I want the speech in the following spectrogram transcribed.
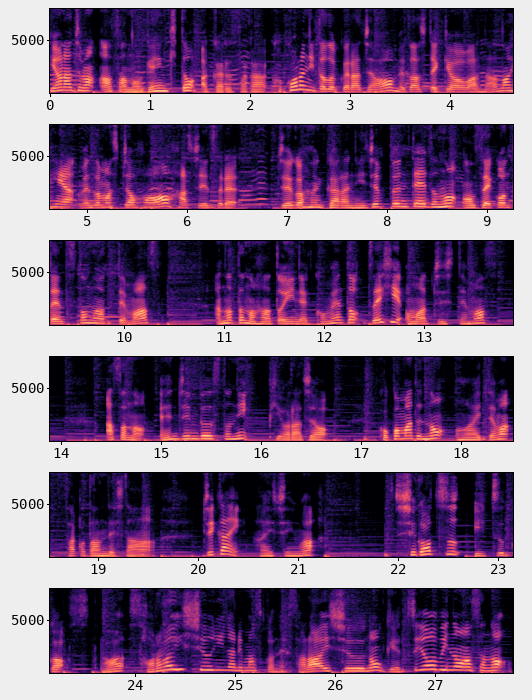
ピオラジは朝の元気と明るさが心に届くラジオを目指して今日は何の日や目覚まし情報を発信する15分から20分程度の音声コンテンツとなってます。あなたのハートいいねコメントぜひお待ちしてます。朝のエンジンブーストにピオラジオここまでのお相手はさこたんでした。次回配信は4月5日再来週になりますかね。再来週の月曜日の朝の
